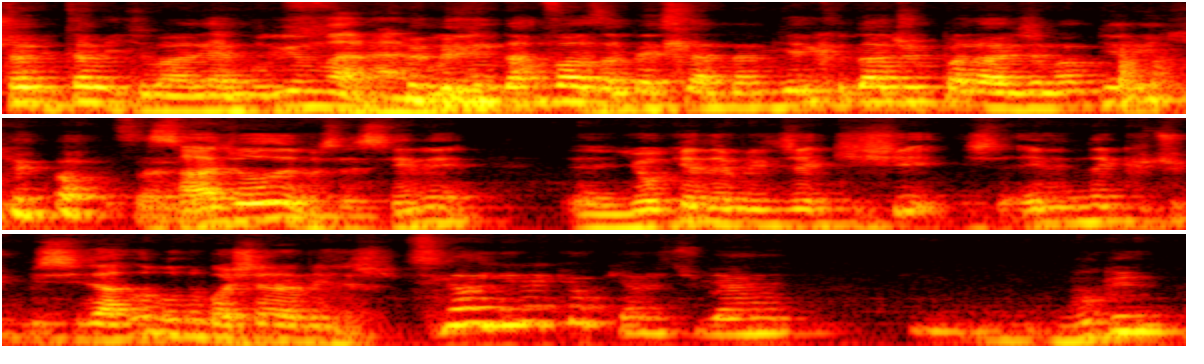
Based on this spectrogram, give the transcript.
tabii tabii itibaren Yani bugün var. Yani bugün bugün daha fazla beslenmem gerekiyor. Daha çok para harcamam gerekiyor. sadece o değil mesela seni e, yok edebilecek kişi işte elinde küçük bir silahla bunu başarabilir. Silah gerek yok ya. Yani bugün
